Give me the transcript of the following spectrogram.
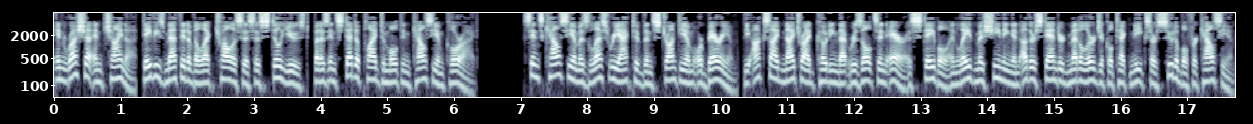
In Russia and China, Davy's method of electrolysis is still used, but is instead applied to molten calcium chloride. Since calcium is less reactive than strontium or barium, the oxide nitride coating that results in air is stable and lathe machining and other standard metallurgical techniques are suitable for calcium.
